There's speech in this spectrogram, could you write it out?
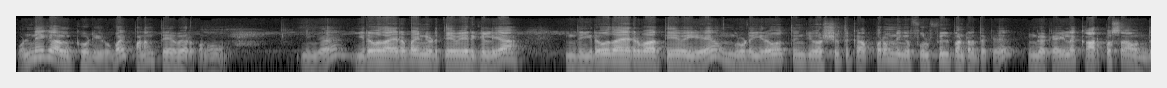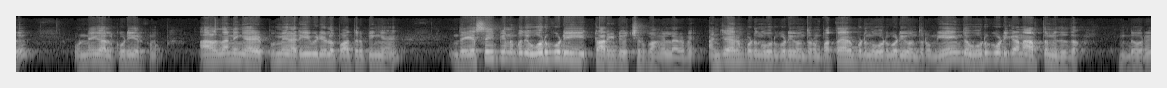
ஒன்றே கால் கோடி ரூபாய் பணம் தேவை இருக்கணும். நீங்கள் இருபதாயிரம் ரூபாய் என்னோட தேவை இருக்கு இல்லையா? இந்த இருபதாயிரம் ரூபாய் தேவையை உங்களோட இருபத்தஞ்சி வருஷத்துக்கு அப்புறம் நீங்கள் ஃபுல்ஃபில் பண்ணுறதுக்கு உங்கள் கையில் கார்பஸாக வந்து ஒன்றே கால் கோடி இருக்கணும். அதனால தான் நீங்கள் எப்பவுமே நிறைய வீடியோவில் பார்த்துருப்பீங்க. இந்த எஸ்ஐபின்னு போது ஒரு கோடி டார்கெட் வச்சுருப்பாங்க எல்லாருமே. அஞ்சாயிரம் போடுங்க ஒரு கோடி வந்துடும் பத்தாயிரம் போடுங்க ஒரு கோடி வந்துடும் ஏன் இந்த ஒரு கோடிக்கான அர்த்தம் இதுதான்? இந்த ஒரு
